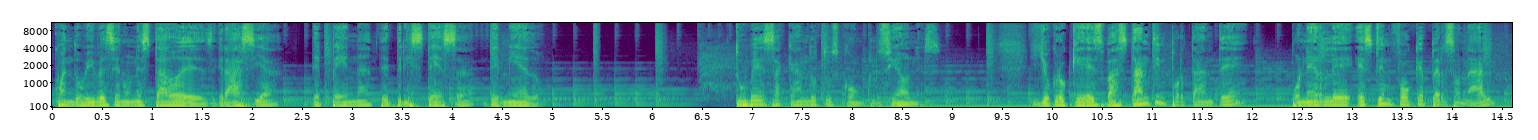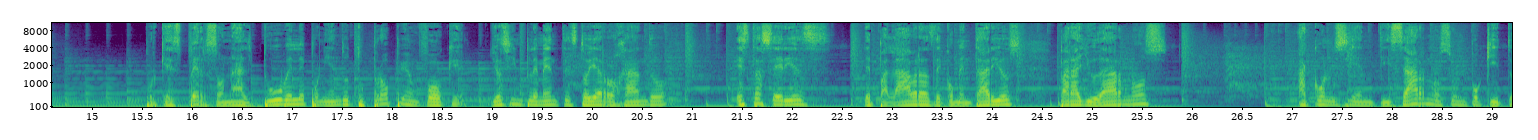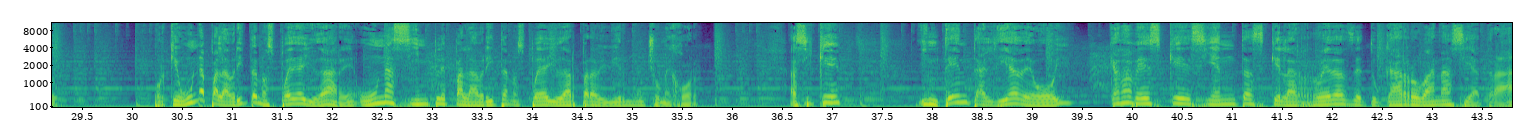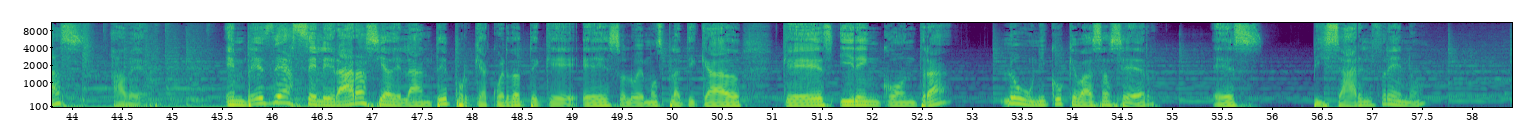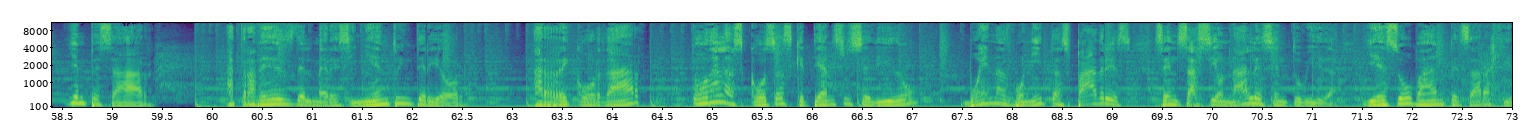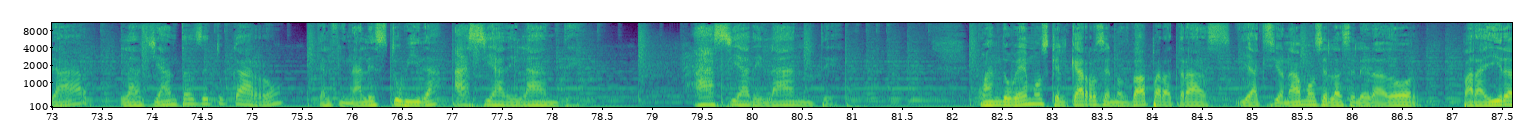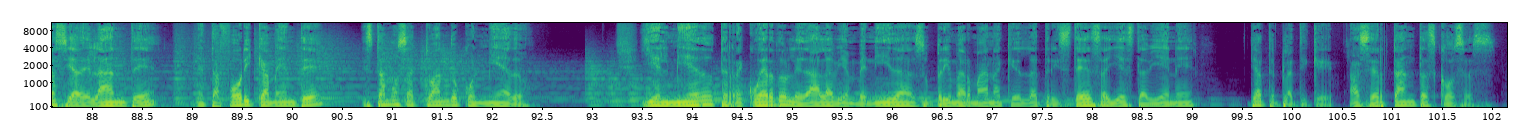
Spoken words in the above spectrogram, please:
cuando vives en un estado de desgracia, de pena, de tristeza, de miedo. Tú ves sacando tus conclusiones. Y yo creo que es bastante importante ponerle este enfoque personal, porque es personal. Tú vele poniendo tu propio enfoque. Yo simplemente estoy arrojando estas series de palabras, de comentarios, para ayudarnos a concientizarnos un poquito porque una palabrita nos puede ayudar, ¿eh? una simple palabrita nos puede ayudar para vivir mucho mejor. Así que intenta el día de hoy, cada vez que sientas que las ruedas de tu carro van hacia atrás, a ver, en vez de acelerar hacia adelante, porque acuérdate que eso lo hemos platicado, que es ir en contra, lo único que vas a hacer es pisar el freno y empezar a través del merecimiento interior a recordar todas las cosas que te han sucedido buenas, bonitas, padres, sensacionales en tu vida. Y eso va a empezar a girar las llantas de tu carro, que al final es tu vida, hacia adelante. Hacia adelante. Cuando vemos que el carro se nos va para atrás y accionamos el acelerador para ir hacia adelante, metafóricamente, estamos actuando con miedo. Y el miedo, te recuerdo, le da la bienvenida a su prima hermana que es la tristeza y esta viene, ya te platiqué, a hacer tantas cosas.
